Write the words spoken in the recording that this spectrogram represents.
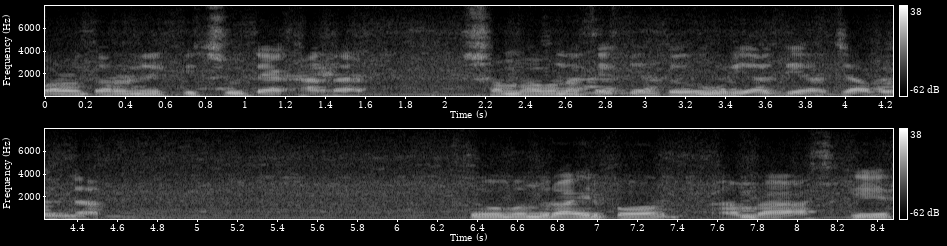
বড় ধরনের কিছু দেখা দেয় সম্ভাবনাতে কিন্তু উড়িয়া দেওয়া যাবে না। তো বন্ধুরা, এরপর আমরা আজকের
